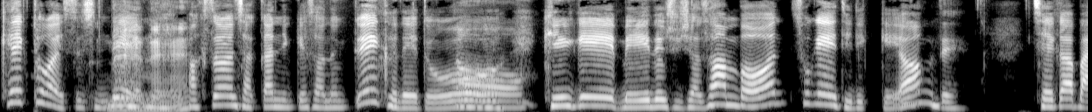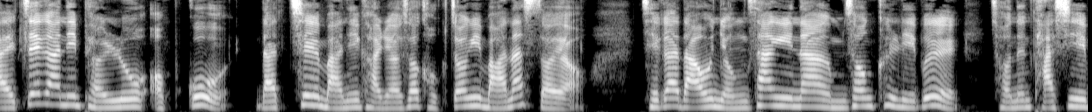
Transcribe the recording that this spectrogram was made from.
캐릭터가 있으신데 네네. 박서연 작가님께서는 꽤 그래도 어. 길게 메일을 주셔서 한번 소개해 드릴게요. 네. 제가 말재간이 별로 없고 낯을 많이 가려서 걱정이 많았어요. 제가 나온 영상이나 음성 클립을 저는 다시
